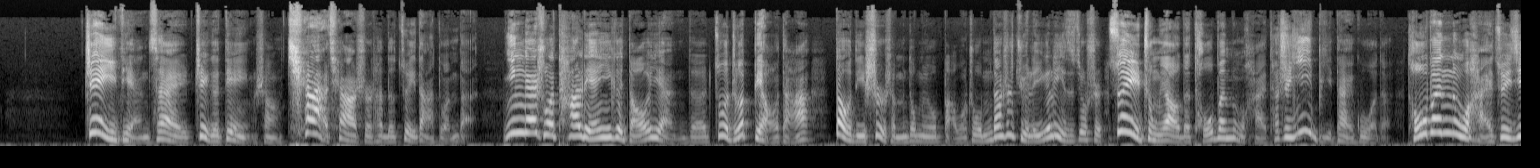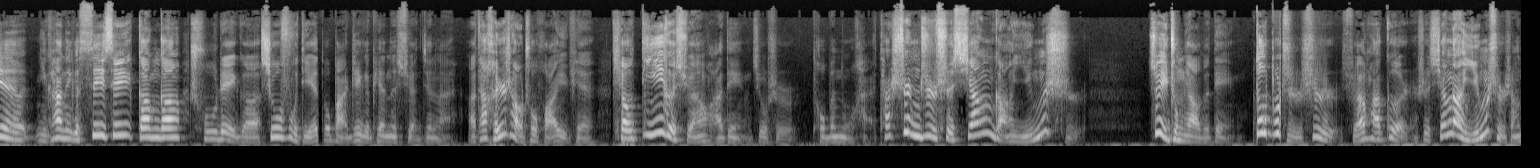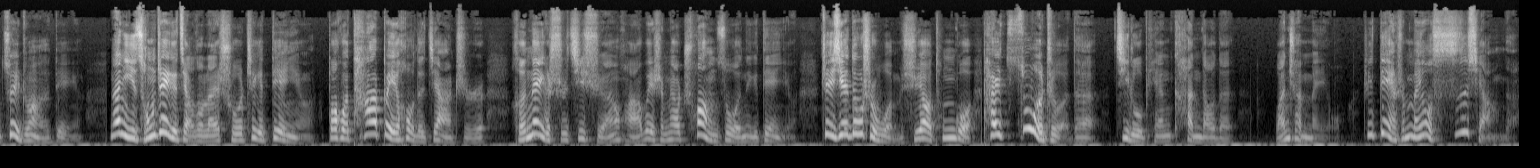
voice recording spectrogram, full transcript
这一点在这个电影上恰恰是他的最大短板。应该说，他连一个导演的作者表达到底是什么都没有把握住。我们当时举了一个例子，就是最重要的《投奔怒海》，它是一笔带过的。《投奔怒海》最近你看那个 CC 刚刚出这个修复碟，都把这个片子选进来啊。他很少出华语片，挑第一个玄华电影就是《投奔怒海》，它甚至是香港影史最重要的电影，都不只是玄华个人，是香港影史上最重要的电影。那你从这个角度来说，这个电影包括它背后的价值和那个时期许鞍华为什么要创作那个电影，这些都是我们需要通过拍作者的纪录片看到的，完全没有。这个电影是没有思想的。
